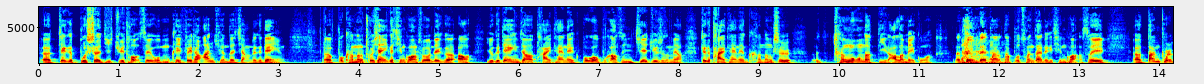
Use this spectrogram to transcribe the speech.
呃，这个不涉及剧透，所以我们可以非常安全的讲这个电影。呃，不可能出现一个情况说这个哦，有个电影叫《Titanic》，不过我不告诉你结局是怎么样。这个《Titanic》可能是呃成功的抵达了美国，那对不对？它它不存在这个情况。所以呃，《Dunkirk》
